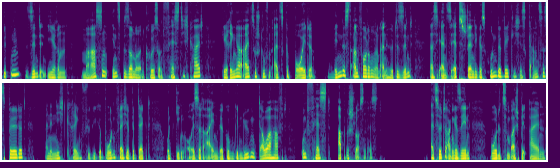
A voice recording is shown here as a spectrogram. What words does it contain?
Hütten sind in ihren Maßen, insbesondere in Größe und Festigkeit, geringer einzustufen als Gebäude. Mindestanforderungen an eine Hütte sind, dass sie ein selbstständiges, unbewegliches Ganzes bildet, eine nicht geringfügige Bodenfläche bedeckt und gegen äußere Einwirkungen genügend dauerhaft und fest abgeschlossen ist. Als Hütte angesehen wurde zum Beispiel ein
